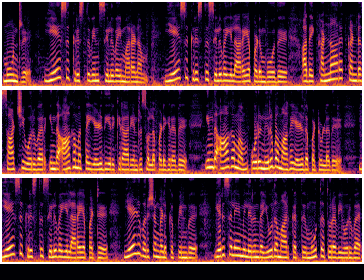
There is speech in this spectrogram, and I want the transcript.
மூன்று. இயேசு கிறிஸ்துவின் சிலுவை மரணம். இயேசு கிறிஸ்து சிலுவையில் அறையப்படும் போது அதை கண்ணாரக் கண்ட சாட்சி ஒருவர் இந்த ஆகமத்தை எழுதியிருக்கிறார் என்று சொல்லப்படுகிறது. இந்த ஆகமம் ஒரு நிருபமாக எழுதப்பட்டுள்ளது. இயேசு கிறிஸ்து சிலுவையில் அறையப்பட்டு ஏழு வருஷங்களுக்கு பின்பு எருசலேமில் இருந்த யூத மார்க்கத்து மூத்த துறவி ஒருவர்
